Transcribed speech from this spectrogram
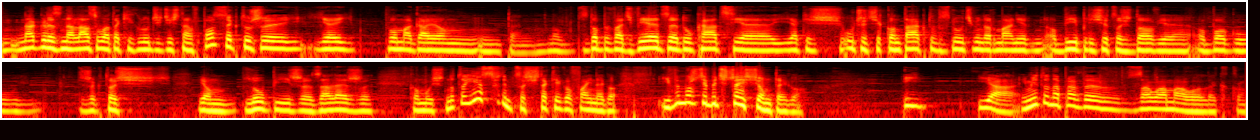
nagle znalazła takich ludzi gdzieś tam w Polsce, którzy jej pomagają ten, no, zdobywać wiedzę, edukację, jakieś uczyć się kontaktów z ludźmi normalnie, o Biblii się coś dowie, o Bogu, że ktoś ją lubi, że zależy komuś. No to jest w tym coś takiego fajnego. I wy możecie być częścią tego. I ja. I mnie to naprawdę załamało lekko,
